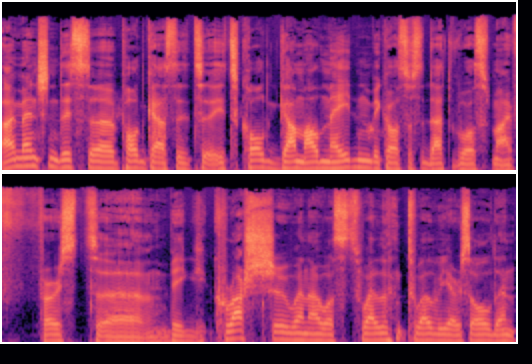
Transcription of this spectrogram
I mentioned this uh, podcast. It's it's called Gammal Maiden because that was my first uh, big crush when I was 12, 12 years old, and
